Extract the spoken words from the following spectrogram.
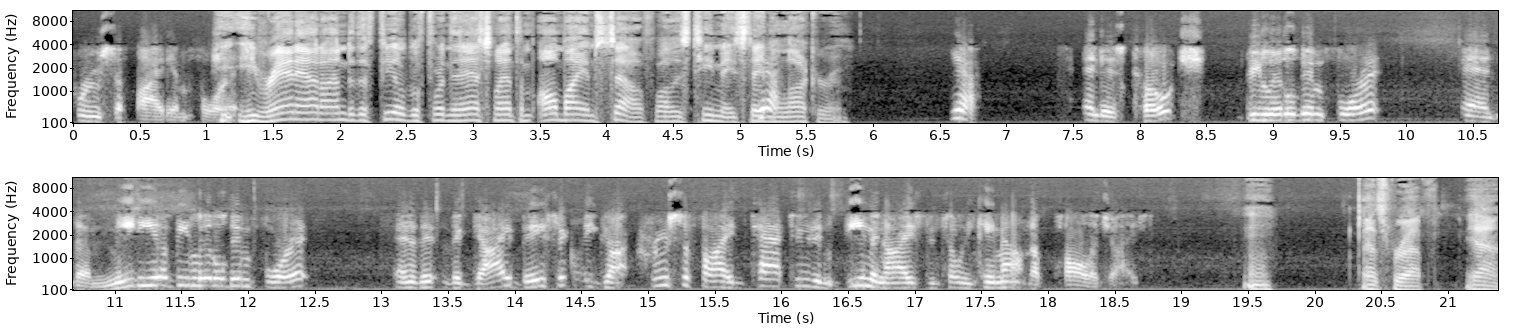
crucified him for he, it. He ran out onto the field before the national anthem all by himself, while his teammates stayed in the locker room. Yeah, and his coach belittled him for it and the media belittled him for it. And the, the guy basically got crucified, tattooed, and demonized until he came out and apologized. Hmm. That's rough. Yeah.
